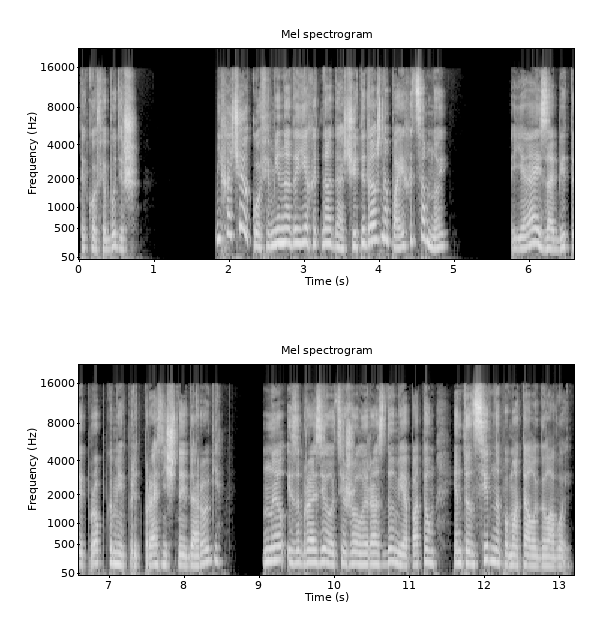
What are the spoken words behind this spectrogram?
Ты кофе будешь?» «Не хочу я кофе, мне надо ехать на дачу, и ты должна поехать со мной». Я из забитой пробками предпраздничной дороги. Нел изобразила тяжелые раздумья, а потом интенсивно помотала головой.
